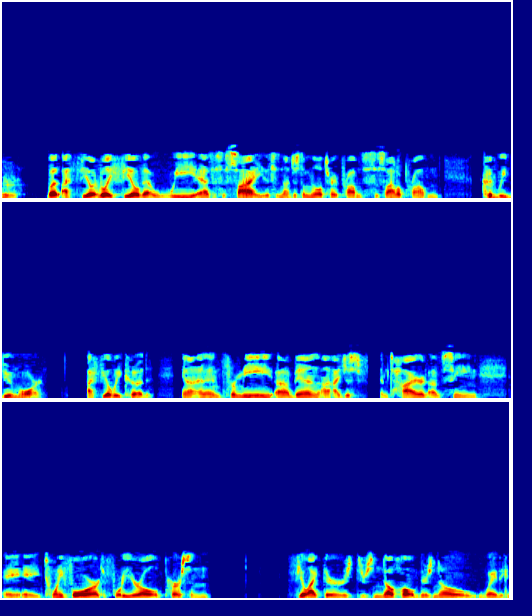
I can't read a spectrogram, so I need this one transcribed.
Mm. But I feel really feel that we as a society, this is not just a military problem, it's a societal problem. Could we do more? I feel we could. And, and for me, uh, Ben, I, I just am tired of seeing a, a 24 to 40 year old person feel like there's there's no hope, there's no way they can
